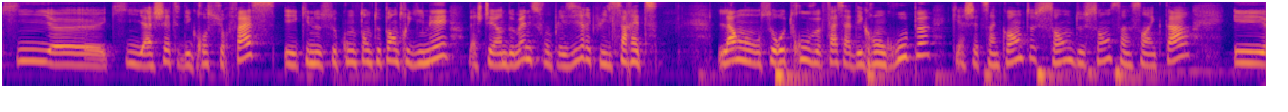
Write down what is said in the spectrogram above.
qui, qui achètent des grosses surfaces et qui ne se contentent pas, entre guillemets, d'acheter un domaine, ils se font plaisir et puis ils s'arrêtent. Là, on se retrouve face à des grands groupes qui achètent 50, 100, 200, 500 hectares. Et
